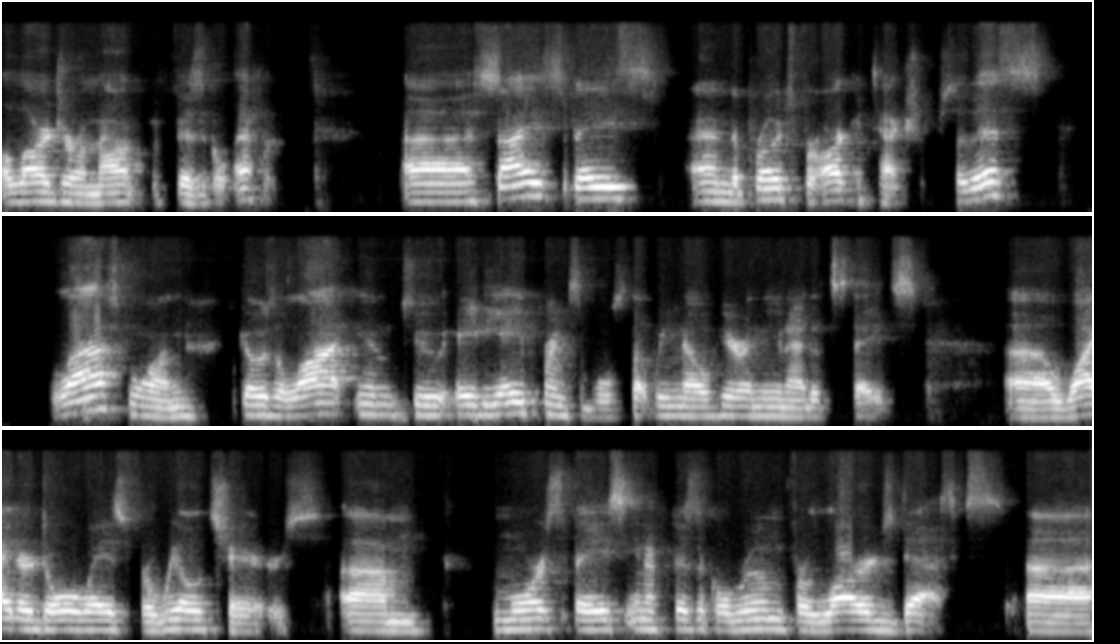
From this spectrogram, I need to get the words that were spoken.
a larger amount of physical effort. Uh, size, space, and approach for architecture. So this last one goes a lot into ADA principles that we know here in the United States. Uh, wider doorways for wheelchairs, um, more space in a physical room for large desks, uh,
